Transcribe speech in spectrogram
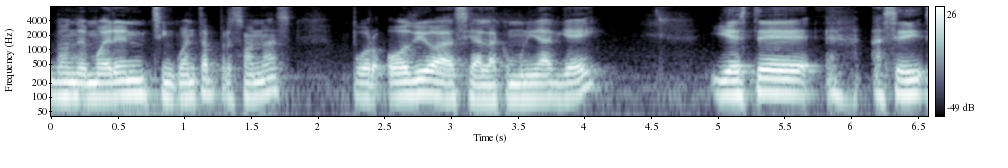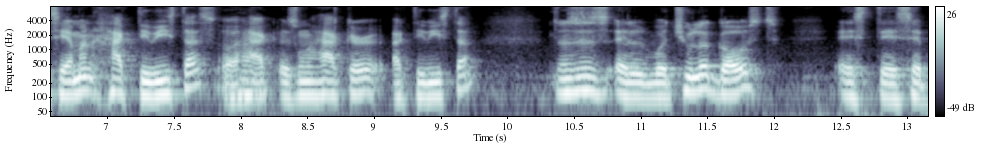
donde mueren 50 personas por odio hacia la comunidad gay. Y este se, se llaman hacktivistas, o hack- es un hacker activista. Entonces el Wachula Ghost este, se,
